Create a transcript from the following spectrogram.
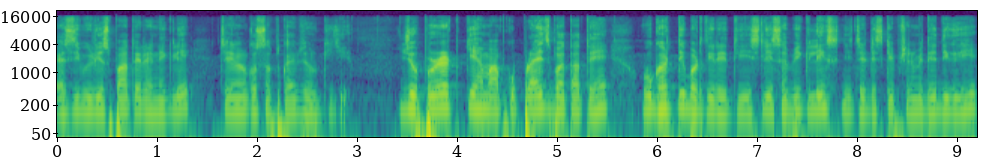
ऐसी वीडियोस पाते रहने के लिए चैनल को सब्सक्राइब ज़रूर कीजिए। जो प्रोडक्ट की हम आपको प्राइस बताते हैं, वो घटती बढ़ती रहती है। इसलिए सभी की लिंक्स नीचे डिस्क्रिप्शन में दे दी गई है।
